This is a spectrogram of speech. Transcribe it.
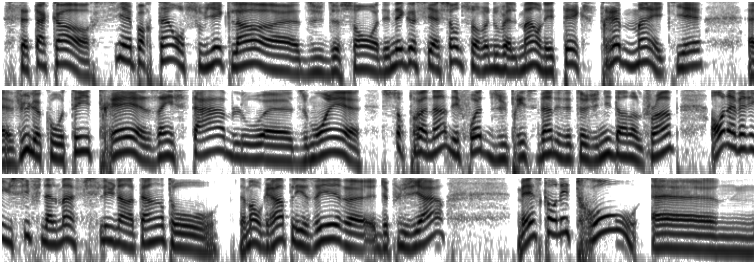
cet accord si important. On se souvient que lors euh, des négociations de son renouvellement, on était extrêmement inquiet euh, vu le côté très instable ou euh, du moins surprenant des fois du président des États-Unis, Donald Trump. On avait réussi finalement à ficeler une entente au grand plaisir de plusieurs. Mais est-ce qu'on est trop euh,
